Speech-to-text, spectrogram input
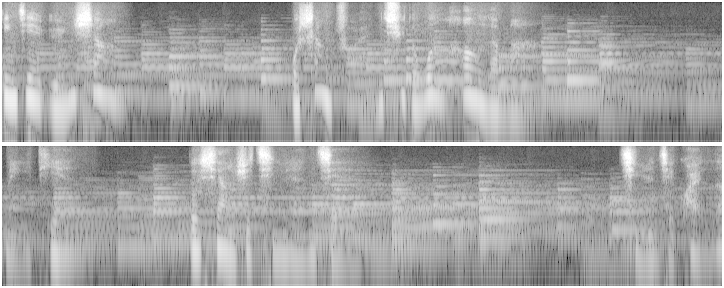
听见云上我上船去的问候了吗？每一天都像是情人节，情人节快乐。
